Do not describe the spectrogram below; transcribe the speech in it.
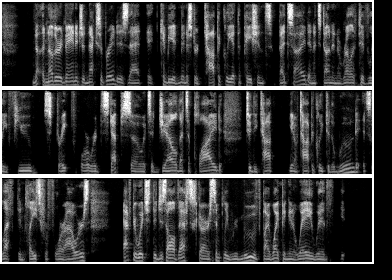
Another advantage of Nexobrid is that it can be administered topically at the patient's bedside, and it's done in a relatively few straightforward steps. So it's a gel that's applied to the top, you know, topically to the wound. It's left in place for four hours, after which the dissolved eschar is simply removed by wiping it away with,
